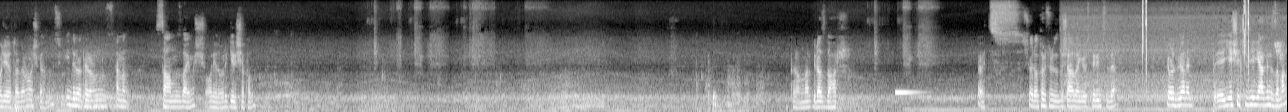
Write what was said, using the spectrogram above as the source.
Kocaeli Otogarı'na hoş geldiniz. Şimdi indirme peronumuz hemen sağımızdaymış. Oraya doğru giriş yapalım. Peronlar biraz dar. Evet. Şöyle otobüsümüzü dışarıdan göstereyim size. Gördüğünüz gibi hani e, yeşil çizgiye geldiğiniz zaman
